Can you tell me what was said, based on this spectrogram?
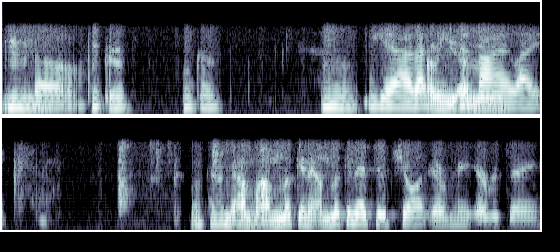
Mm. So Okay. Okay. Mm. yeah, that's I mean, been I mean- my like Okay. I mean, I'm I'm looking at I'm looking at your chart. Every everything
